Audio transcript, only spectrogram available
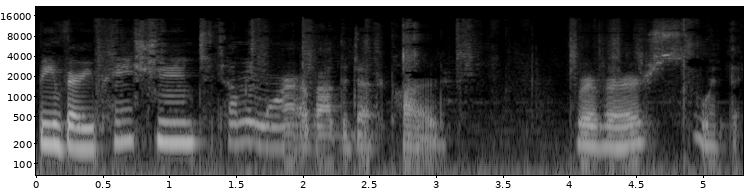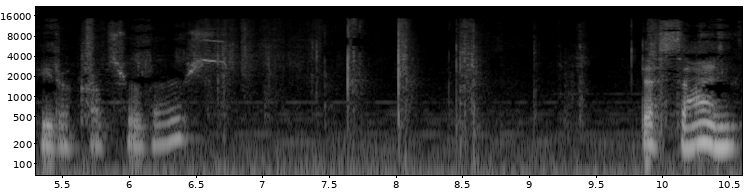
being very patient. Tell me more about the Death card. Reverse with the Eight of Cups reverse. The Sun.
